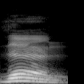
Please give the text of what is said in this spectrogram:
ذال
